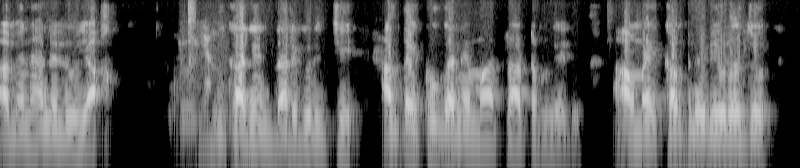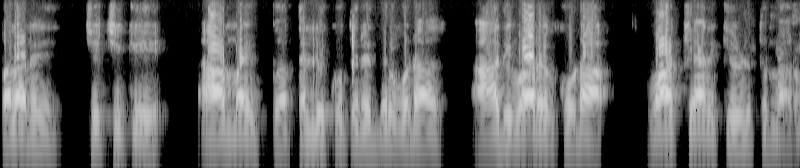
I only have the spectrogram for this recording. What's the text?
ఆమె హల్లెలూయా Hallelujah. ఇంకా నేను దాని గురించి అంత ఎక్కువగా నేను మాట్లాడటం లేదు. ఆ అమ్మాయి కంప్లీట్ ఈ రోజు పలాని చర్చికి ఆ అమ్మాయి తల్లి కూతురు ఇద్దరు కూడా ఆదివారం కూడా వాక్యానికి వెళుతున్నారు.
